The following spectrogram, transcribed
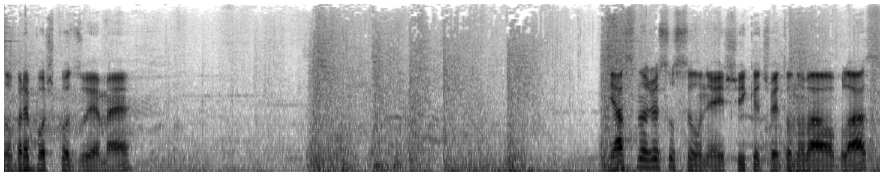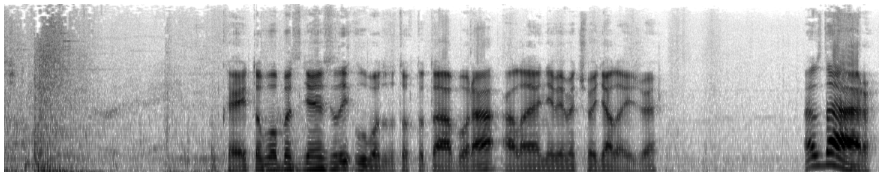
dobre poškodzujeme. Jasné, že sú silnejší, keďže je to nová oblasť. OK, to vôbec nie je zlý úvod do tohto tábora, ale nevieme, čo je ďalej, že? Nazdar!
